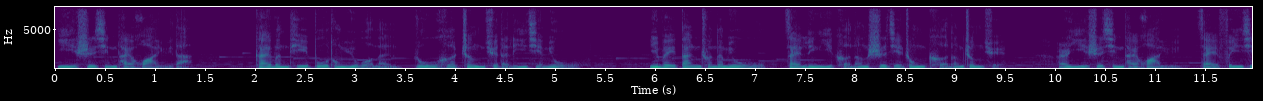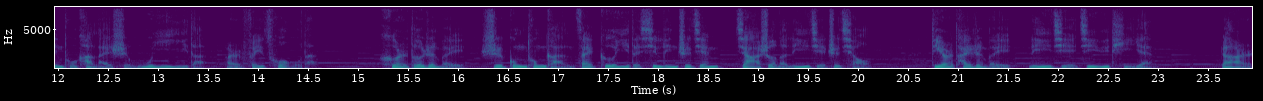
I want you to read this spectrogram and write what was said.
意识形态话语的？该问题不同于我们如何正确的理解谬误。因为单纯的谬误在另一可能世界中可能正确，而意识形态话语在非信徒看来是无意义的，而非错误的。赫尔德认为是共通感在各异的心灵之间架设了理解之桥，迪尔泰认为理解基于体验。然而，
